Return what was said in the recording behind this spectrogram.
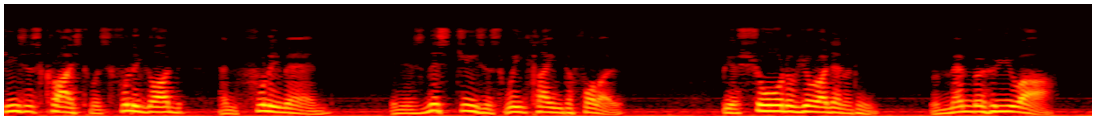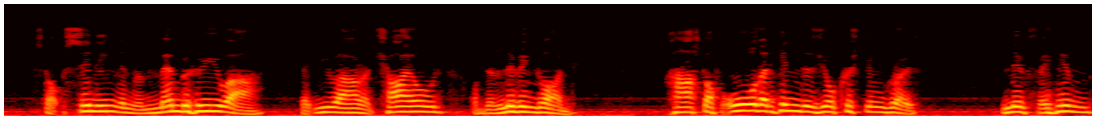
Jesus Christ was fully God and fully man. It is this Jesus we claim to follow. Be assured of your identity. Remember who you are. Stop sinning and remember who you are, that you are a child of the living God. Cast off all that hinders your Christian growth. Live for Him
